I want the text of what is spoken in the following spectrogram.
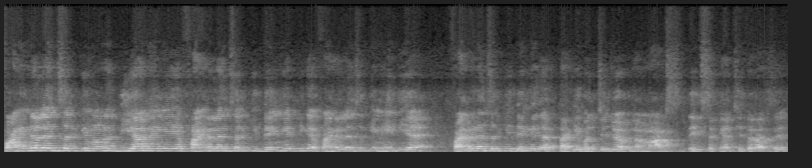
फाइनल आंसर की उन्होंने दिया नहीं है ये फाइनल आंसर की देंगे ठीक है? फाइनल आंसर की नहीं दिया है। फाइनल आंसर की देंगे ताकि बच्चे जो अपना मार्क्स देख सकें अच्छी तरह से।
